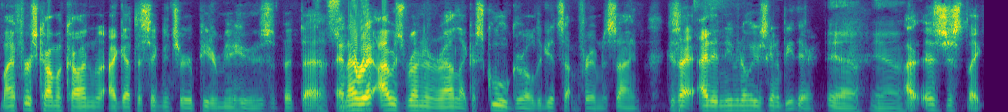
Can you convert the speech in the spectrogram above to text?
My first comic con. I got the signature of Peter Mayhew's, but uh, so and I re- I was running around like a schoolgirl to get something for him to sign because I, I didn't even know he was going to be there. Yeah, yeah. I, it's just like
